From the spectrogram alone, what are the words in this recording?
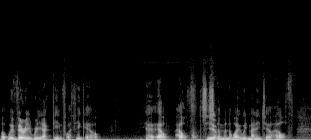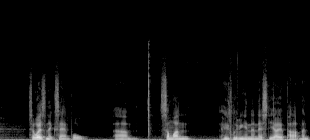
But we're very reactive, I think, our, our, health system Yep. and the way we manage our health. So, as an example, um, someone who's living in an SDA apartment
